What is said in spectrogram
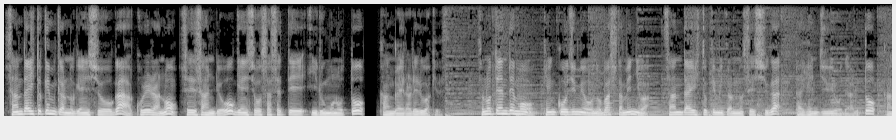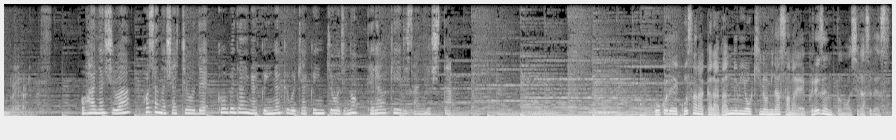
三大ヒトケミカルの減少がこれらの生産量を減少させているものと考えられるわけです。その点でも健康寿命を伸ばすためには三大ヒトケミカルの摂取が大変重要であると考えられますお話は小佐奈社長で神戸大学医学部客員教授の寺尾啓二さんでしたここで小佐奈から番組お聞きの皆様へプレゼントのお知らせです。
